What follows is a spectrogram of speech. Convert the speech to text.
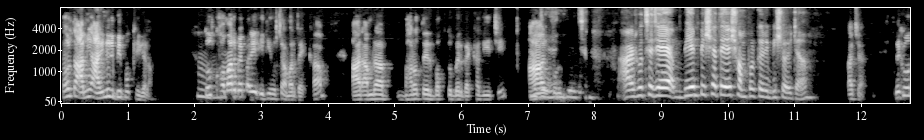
তাহলে তো আমি আইনের বিপক্ষে গেলাম। তো ক্ষমার ব্যাপারে এটি হচ্ছে আমার ব্যাখ্যা। আর আমরা ভারতের বক্তব্যের ব্যাখ্যা দিয়েছি। আর। আর হচ্ছে যে বিএনপির সাথে সম্পর্কের বিষয়টা। আচ্ছা দেখুন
